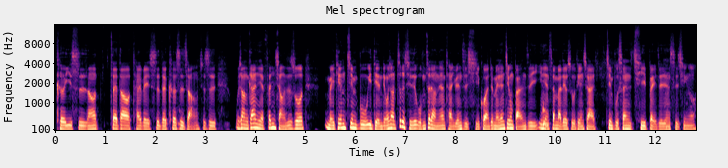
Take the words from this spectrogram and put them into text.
柯医师，然后再到台北市的柯市长，就是我想你刚才也分享，就是说。每天进步一点点，我想这个其实我们这两年谈原子习惯，就每天进步百分之一，一年三百六十五天下来进步三十七倍这件事情哦。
